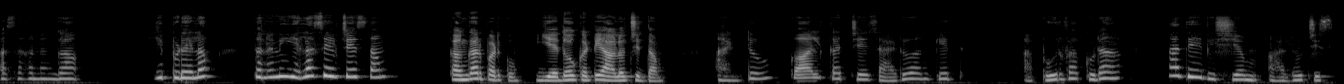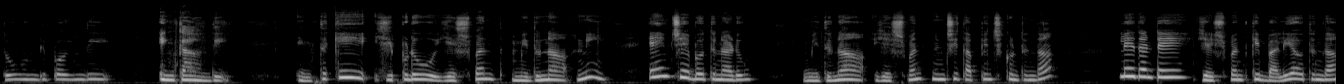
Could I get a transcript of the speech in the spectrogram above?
అసహనంగా. ఇప్పుడెలా? తనని ఎలా సేవ్ చేస్తాం? కంగారు పడుకు ఏదో ఒకటి ఆలోచిద్దాం. అంటూ కాల్ కట్ చేశాడు అంకిత్. అపూర్వ కూడా అదే విషయం ఆలోచిస్తూ ఉండిపోయింది. ఇంకా ఉంది. ఇంతకీ ఇప్పుడు యశ్వంత్ మిథునని ఏం చేయబోతున్నాడు? మిథున యశ్వంత్ నుంచి తప్పించుకుంటుందా? లేదంటే యశ్వంత్‌కి బలి అవుతుందా?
